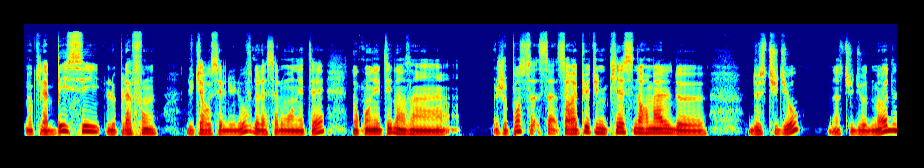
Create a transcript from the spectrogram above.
Donc il a baissé le plafond du carrousel du Louvre, de la salle où on était. Donc on était dans un... Je pense ça, ça aurait pu être une pièce normale de, de studio, d'un studio de mode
